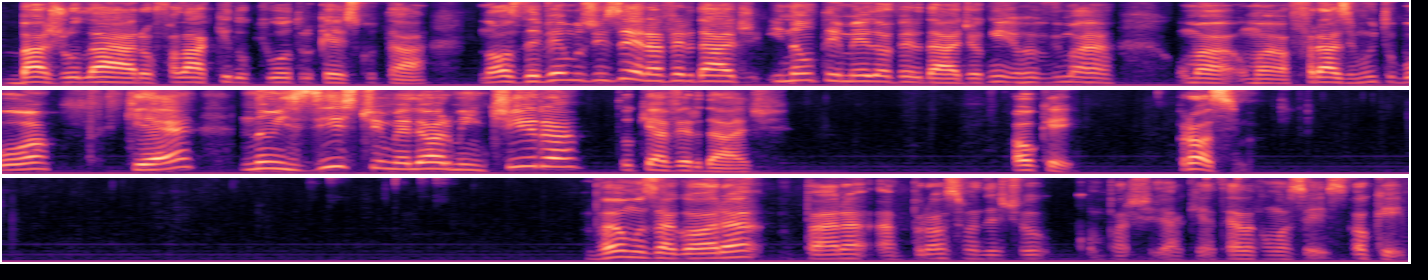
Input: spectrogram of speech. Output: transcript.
bajular ou falar aquilo que o outro quer escutar. Nós devemos dizer a verdade e não ter medo da verdade. Alguém, eu ouvi uma, uma, uma frase muito boa, que é: não existe melhor mentira do que a verdade. Ok, próxima. Vamos agora para a próxima. Deixa eu compartilhar aqui a tela com vocês. Ok.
